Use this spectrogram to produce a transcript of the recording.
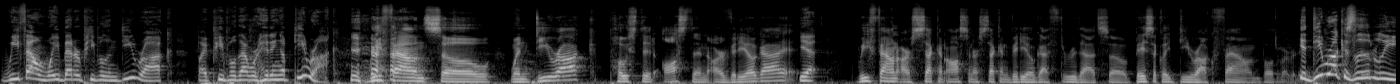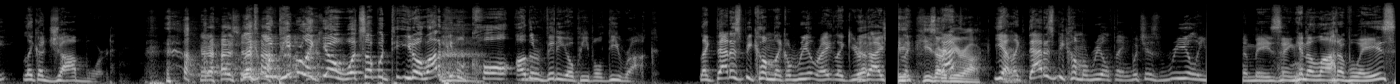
we found way better people in D Rock by people that were hitting up D Rock. we found so when D Rock posted Austin, our video guy, Yeah. we found our second Austin, our second video guy through that. So basically, D Rock found both of our videos. Yeah, D Rock is literally like a job board. Like when people are like, yo, what's up with, you know, a lot of people call other video people D Rock. Like that has become like a real, right? Like your Yep. guys, like he's our that- D-Rock. Yeah, Right. like that has become a real thing, which is really amazing in a lot of ways.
